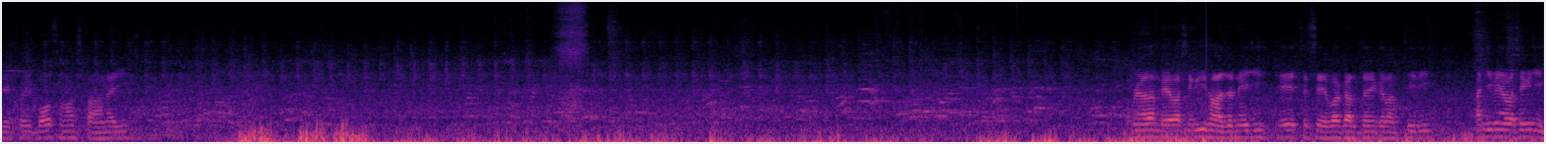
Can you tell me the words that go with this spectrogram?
ਦੇਖੋ ਜੀ, ਬਹੁਤ ਸੋਹਣਾ ਸਥਾਨ ਹੈ ਜੀ। ਆਪਣੇ ਨਾਲ ਮੇਵਾ ਸਿੰਘ ਜੀ ਹਾਜ਼ਰ ਨੇ ਜੀ, ਇਹ ਇੱਥੇ ਸੇਵਾ ਕਰਦੇ ਨੇ ਗ੍ਰੰਥੀ ਦੀ। ਹਾਂਜੀ, ਮੇਵਾ ਸਿੰਘ ਜੀ,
